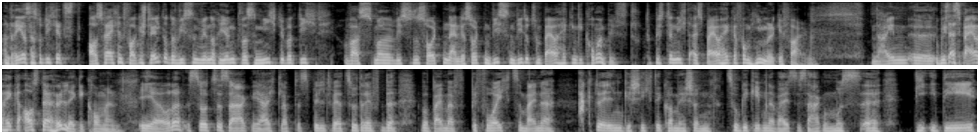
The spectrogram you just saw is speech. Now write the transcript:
Andreas, hast du dich jetzt ausreichend vorgestellt oder wissen wir noch irgendwas nicht über dich, was wir wissen sollten? Nein, wir sollten wissen, wie du zum Biohacking gekommen bist. Du bist ja nicht als Biohacker vom Himmel gefallen. Nein. Äh, du bist als Biohacker aus der Hölle gekommen, eher, oder? Sozusagen, ja, ich glaube, das Bild wäre zutreffender. Wobei man, bevor ich zu meiner aktuellen Geschichte komme, schon zugegebenerweise sagen muss, äh, die Idee,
